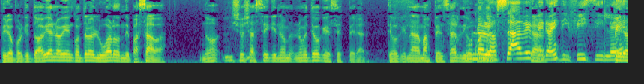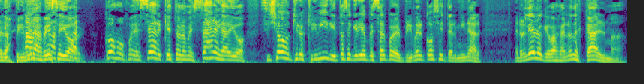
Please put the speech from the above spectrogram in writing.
pero porque todavía no había encontrado el lugar donde pasaba, ¿no? Y yo ya sé que no, no me tengo que desesperar, tengo que nada más pensar, digo, Uno cuando- lo sabe, Claro. pero es difícil. ¿eh? Pero las primeras veces digo, ¿cómo puede ser que esto no me salga? Digo, si yo quiero escribir y entonces quería empezar por el primer cosa y terminar. En realidad lo que vas ganando es calma.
